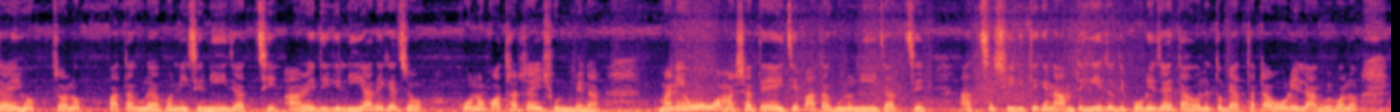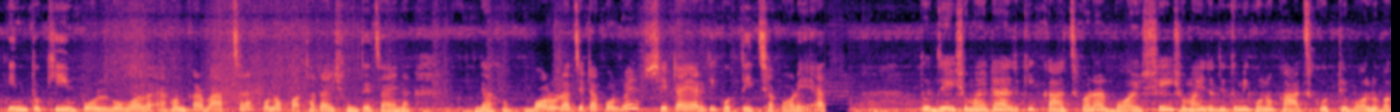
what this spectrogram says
যাই হোক, চলো পাতাগুলো এখন নিচে নিয়ে যাচ্ছি। আর এদিকে লিয়া দেখেছ? কোনো কথাটাই শুনবে না। মানে ও আমার সাথে এই যে পাতাগুলো নিয়ে যাচ্ছে। আচ্ছা সিঁড়ি থেকে নামতে গিয়ে যদি পড়ে যায় তাহলে তো ব্যথাটা ওরই লাগবে বলো। কিন্তু কি বলব বলো, এখনকার বাচ্চারা কোনো কথাটাই শুনতে চায় না। দেখো, বড়রা যেটা করবে সেটাই আর কি করতে ইচ্ছা করে। তো যেই সময়টা আর কি কাজ করার বয়স, সেই সময় যদি তুমি কোনো কাজ করতে বলো বা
